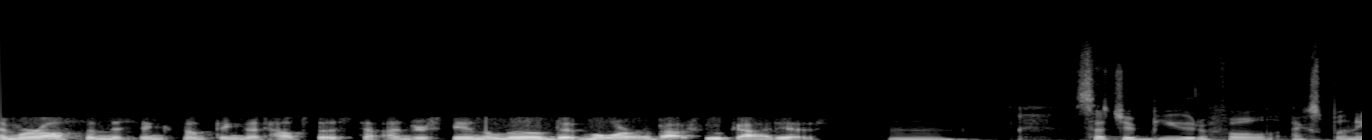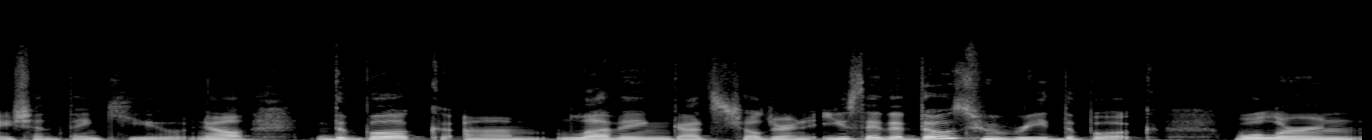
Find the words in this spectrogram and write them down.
and we're also missing something that helps us to understand a little bit more about who God is. Mm. Such a beautiful explanation. Thank you. Now, the book, um, Loving God's Children, you say that those who read the book will learn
